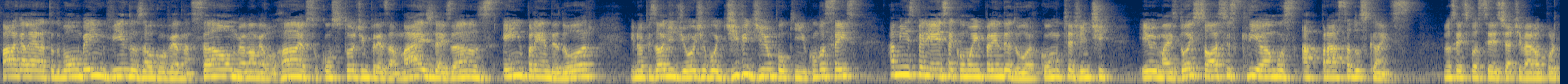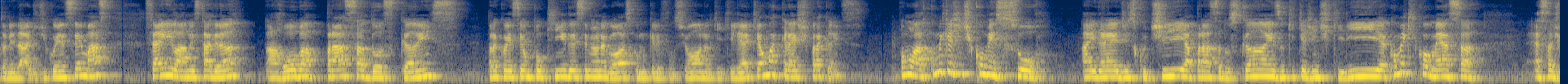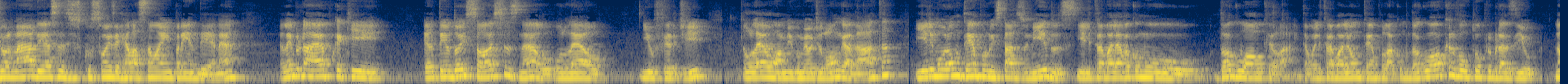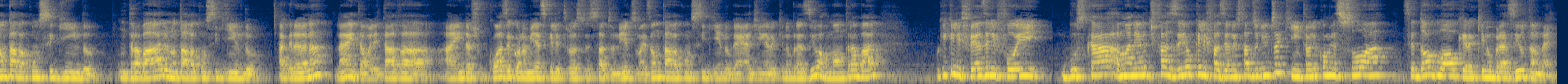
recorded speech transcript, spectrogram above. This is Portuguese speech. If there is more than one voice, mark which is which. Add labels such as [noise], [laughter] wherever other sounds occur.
Speaker 1: Fala galera, tudo bom? Bem-vindos ao Governação. Meu nome é Lohan, eu sou consultor de empresa há mais de 10 anos, empreendedor. E no episódio de hoje eu vou dividir um pouquinho com vocês a minha experiência como empreendedor, como que a gente, eu e mais dois sócios, criamos a Praça dos Cães. Não sei se vocês já tiveram a oportunidade de conhecer, mas segue lá no Instagram, arroba Praça dos Cães, para conhecer um pouquinho desse meu negócio, como que ele funciona, o que, que ele é, que é uma creche para cães. Vamos lá, como é que a gente começou a ideia de discutir a Praça dos Cães, o que, que a gente queria, como é que começa essa jornada e essas discussões em relação a empreender, né? Eu lembro na época que eu tenho dois sócios, né? O Léo e o Ferdi. O Léo é um amigo meu de longa data e ele morou um tempo nos Estados Unidos e ele trabalhava como dog walker lá. Então ele trabalhou um tempo lá como dog walker, voltou para o Brasil, não estava conseguindo um trabalho, não estava conseguindo a grana, né? Então ele estava ainda com as economias que ele trouxe dos Estados Unidos, mas não estava conseguindo ganhar dinheiro aqui no Brasil, arrumar um trabalho. O que, que ele fez? Ele foi buscar a maneira de fazer o que ele fazia nos Estados Unidos aqui. Então ele começou a ser dog walker aqui no Brasil também.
